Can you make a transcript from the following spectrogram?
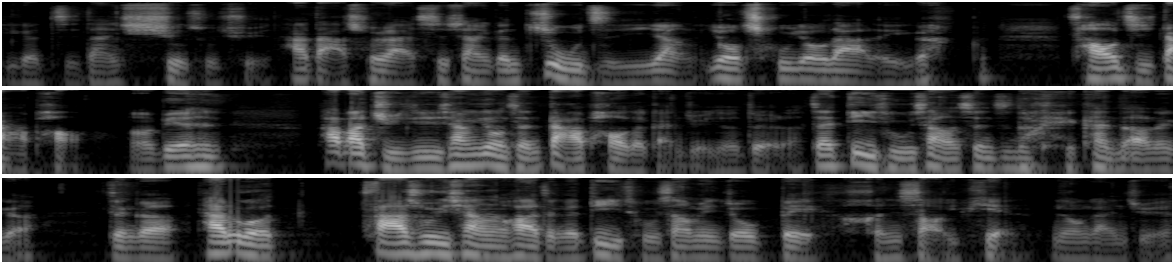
一个子弹秀出去，他打出来是像一根柱子一样又粗又大的一个 超级大炮啊！别人他把狙击枪用成大炮的感觉就对了，在地图上甚至都可以看到那个。整个他如果发出一枪的话，整个地图上面就被横扫一片那种感觉，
